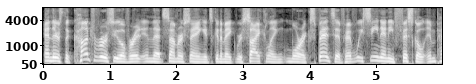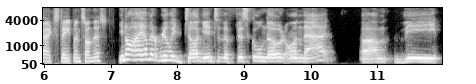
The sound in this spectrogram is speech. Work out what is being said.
And there's the controversy over it in that some are saying it's going to make recycling more expensive. Have we seen any fiscal impact statements on this? You know, I haven't really dug into the fiscal note on that. Um, the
